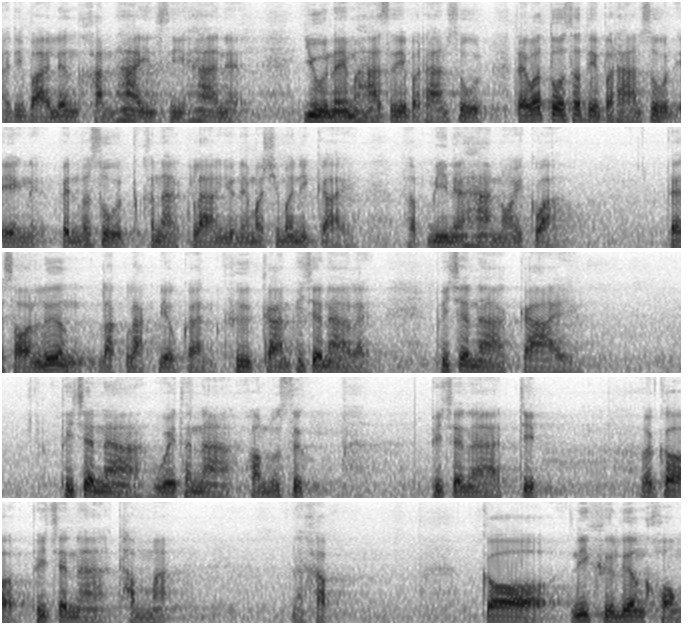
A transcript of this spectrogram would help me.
อธิบายเรื่องขันห้าอินทรีห้าเนี่ยอยู่ในมหาสติปัฏฐานสูตร แต่ว่าตัวสติปัฏฐานสูตรเองเนี่ยเป็นพระสูตรขนาดกลางอยู่ในมัชฌิมานิกายครับมีเนื้อหาน้อยกว่า แต่สอนเรื่องหลักๆ เดียวกัน คือการพิจารณาอะไรพิจารณากาย พิจารณาเวทนาความรู้สึก พิจารณาจิต แล้วก็พิจารณาธรรมะนะครับ ก็นี่คือเรื่องของ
